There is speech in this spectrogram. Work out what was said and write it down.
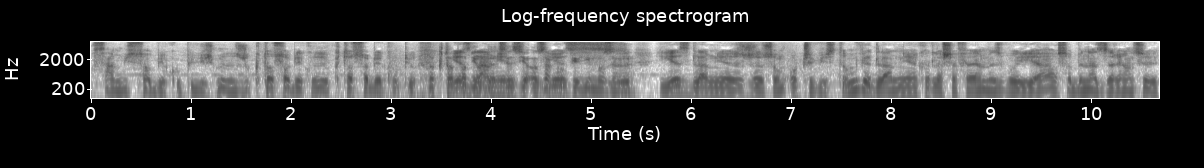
Sami sobie kupiliśmy, że kto sobie, kto sobie kupił. No kto Jest podjął dla mnie- decyzję o zakupie jest, limuzyny? Jest dla mnie rzeczą oczywistą. Mówię dla mnie, jako dla szefa MSWiA, osoby nadzorującej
